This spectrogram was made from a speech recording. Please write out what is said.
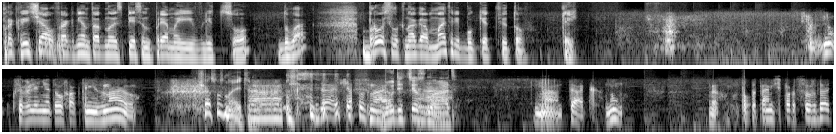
прокричал фрагмент одной из песен прямо ей в лицо. Два. Бросил к ногам матери букет цветов. Три. Ну, к сожалению, этого факта не знаю. Сейчас узнаете. А, да, сейчас узнаю. Будете знать. А, так, ну, попытаемся порассуждать.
